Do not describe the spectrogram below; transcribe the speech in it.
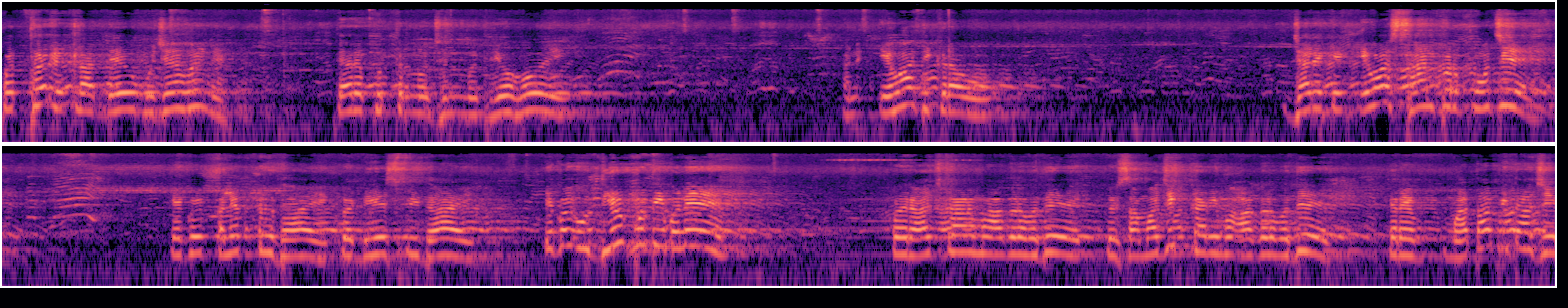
પથ્થર એટલા દેવ પૂજ્યા હોય ને, ત્યારે પુત્રનો જન્મ થયો હોય. અને એવા દીકરાઓ જ્યારે કંઈક એવા સ્થાન પર પહોંચે કે કોઈ કલેક્ટર થાય, કોઈ ડીએસપી થાય, કે કોઈ ઉદ્યોગપતિ બને, કોઈ રાજકારણમાં આગળ વધે, કોઈ સામાજિક કાર્યમાં આગળ વધે, ત્યારે માતા પિતા છે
